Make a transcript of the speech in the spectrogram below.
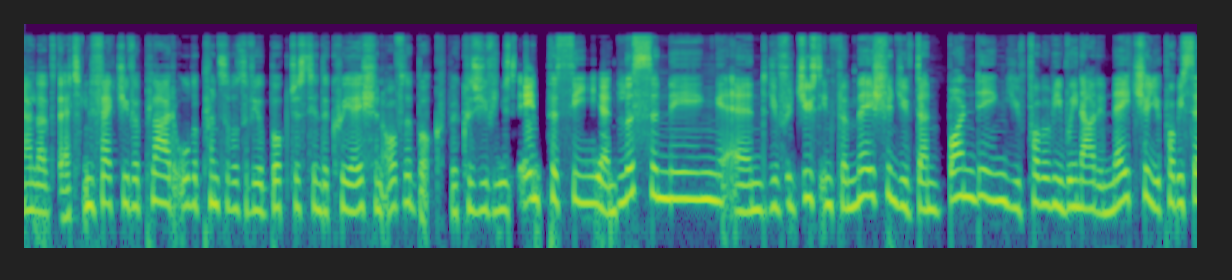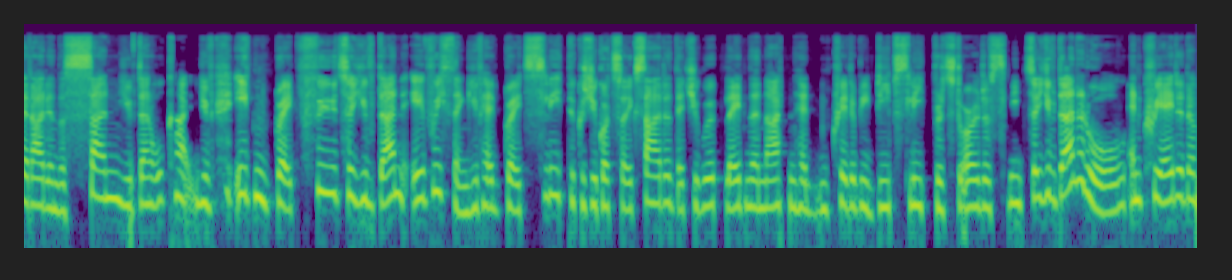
I love that. In fact, you've applied all the principles of your book just in the creation of the book because you've used empathy and listening and you've reduced inflammation, you've done bonding, you've probably went out in nature, you probably sat out in the sun, you've done all kind you've eaten great food, so you've done everything. You've had great sleep because you got so excited that you worked late in the night and had incredibly deep sleep, restorative sleep. So you've done it all and created a,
